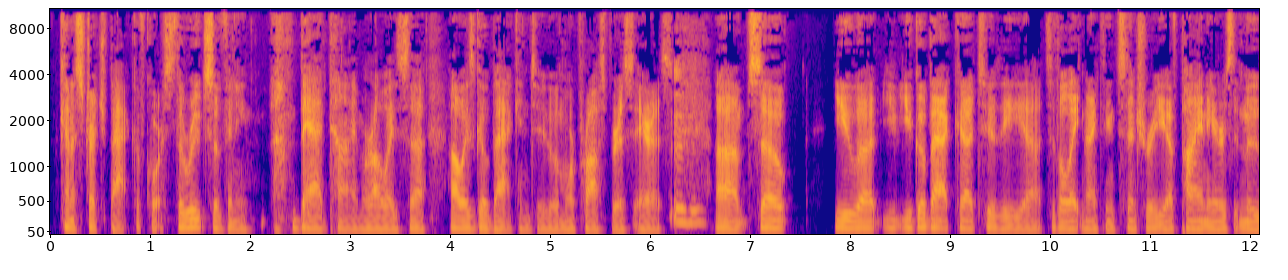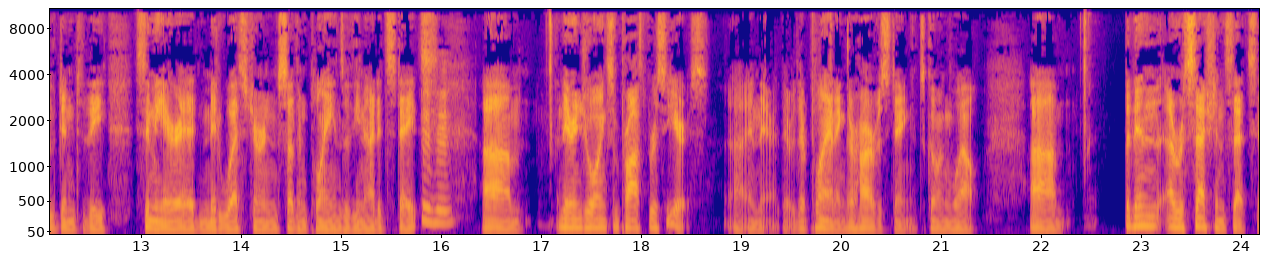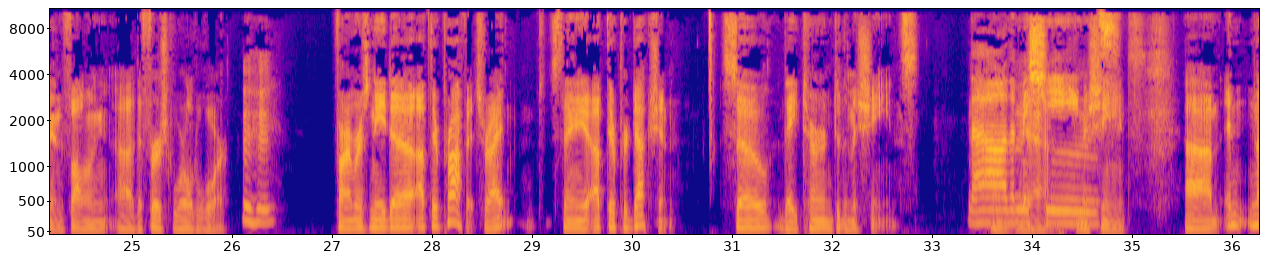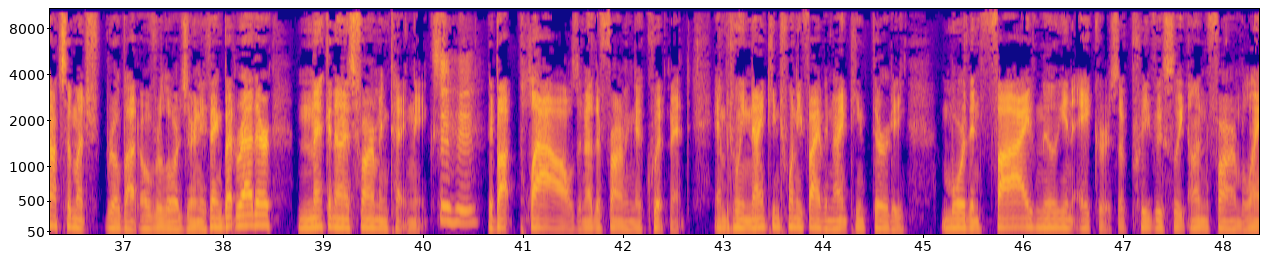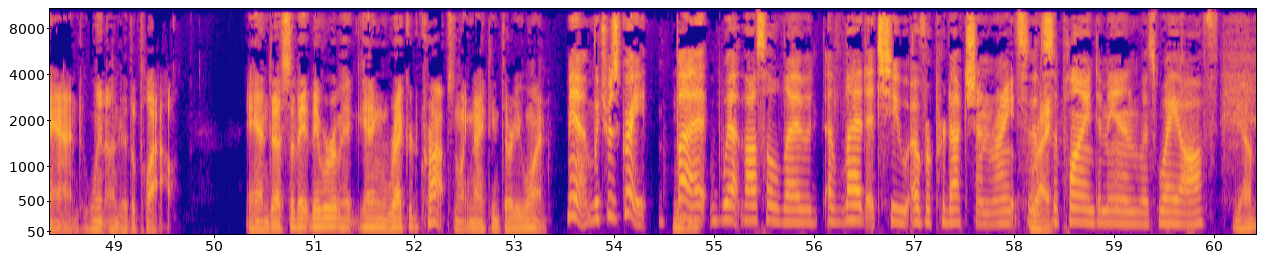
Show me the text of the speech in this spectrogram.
kind of stretch back, of course. The roots of any bad time are always uh, always go back into more prosperous eras. Mm-hmm. Um, so you, uh, you, you go back uh, to the uh, to the late 19th century. You have pioneers that moved into the semi-arid Midwestern Southern plains of the United States. Mm-hmm. Um, they're enjoying some prosperous years uh, in there. They're they're planting, they're harvesting. It's going well. Um, but then a recession sets in following uh, the First World War. Mm-hmm. Farmers need to up their profits, right? So they need to up their production. So they turn to the machines. Ah, oh, the yeah, machines. Machines. Um, and not so much robot overlords or anything, but rather mechanized farming techniques. Mm-hmm. They bought plows and other farming equipment. And between 1925 and 1930, more than 5 million acres of previously unfarmed land went under the plow. And uh, so they, they were getting record crops in like 1931. Yeah, which was great. Mm-hmm. But that also led, uh, led to overproduction, right? So right. supply and demand was way off. Yeah.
